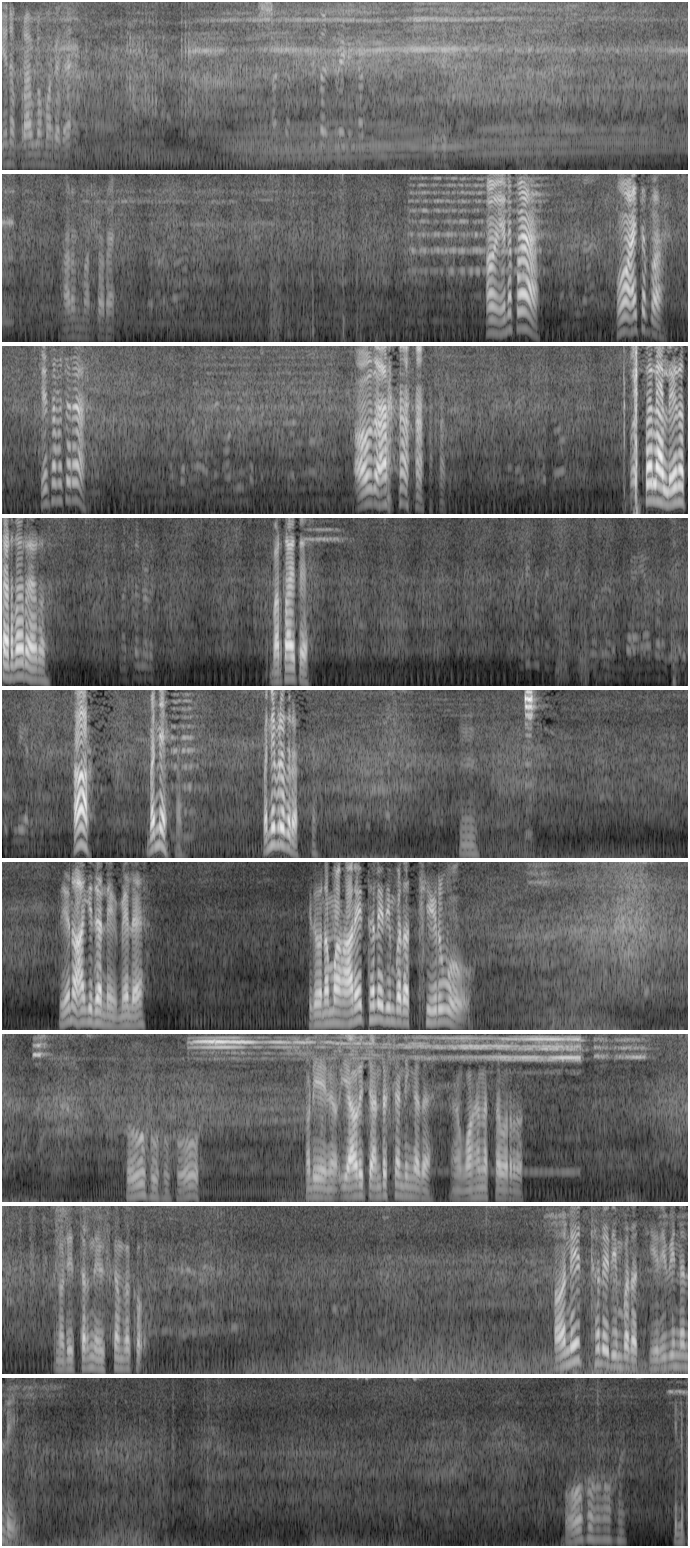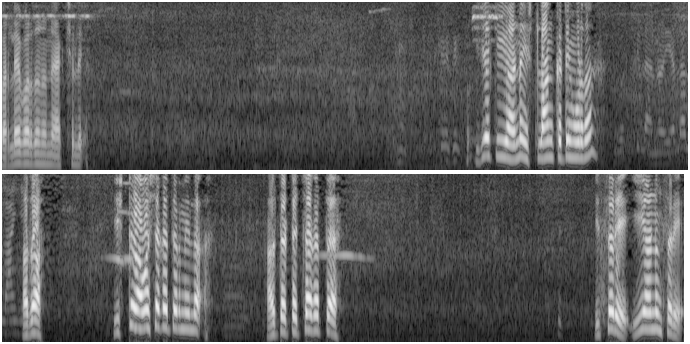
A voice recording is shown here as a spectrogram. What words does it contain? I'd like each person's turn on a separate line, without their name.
ಏನೋ ಪ್ರಾಬ್ಲಮ್ ಆಗದೆ. ಆರನ್ ಮಾಡ್ತಾರೆ. ಹಾಂ, ಏನಪ್ಪ? ಹ್ಞೂ, ಆಯ್ತಪ್ಪ. ಏನು ಸಮಾಚಾರ? ಹೌದಾ? ಬಸ್ಸಲ್ಲ ಅಲ್ಲಿ ಏನೋ
ಮತ್ತೆ ನೋಡು
ಬರ್ತಾಯ್ತೆ. ಹಾ, ಬನ್ನಿ. ಬನ್ನಿ ಬ್ರದರ್. ಹ್ಞೂ ಏನೋ ಆಗಿದೆ ಅಲ್ಲಿ ಮೇಲೆ. ಇದು ನಮ್ಮ ಆನೆತಲೆ ದಿಂಬದ ತಿರುವು. ಹೋ ಹೋ ಹೋ. ನೋಡಿ, ಯಾವ ರೀತಿ ಅಂಡರ್ಸ್ಟ್ಯಾಂಡಿಂಗ್ ಅದ ವಾಹನ ಸವಾರರು. ನೋಡಿ, ಈ ಥರ ನಿಲ್ಸ್ಕೊಬೇಕು ಆನೆತಲೆ ದಿಂಬದ ತಿರುವಿನಲ್ಲಿ ಓಹೋ, ಇಲ್ಲಿ ಬರಲೇಬಾರ್ದು ನಾನು ಆ್ಯಕ್ಚುಲಿ ಇದ್ಯಾಕೆ ಈ ಅಣ್ಣ ಇಷ್ಟು ಲಾಂಗ್ ಕಟ್ಟಿಂಗ್ ಹೊಡ್ದ? ಅದ? ಇಷ್ಟು ಅವಶ್ಯಕತೆ ಇರಲಿಲ್ಲ. ಅಳ್ತ ಟಚ್ ಆಗತ್ತೆ. ಇದು ಸರಿ, ಈ ಅಣ್ಣನ್ ಸರಿ.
